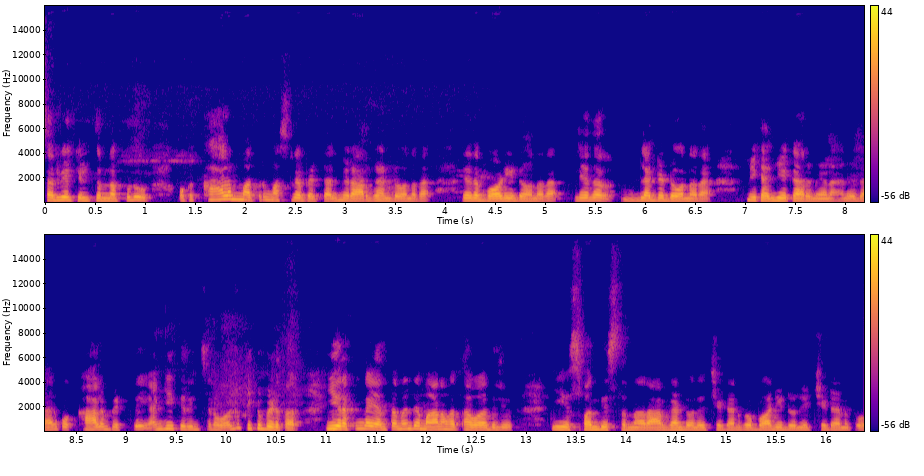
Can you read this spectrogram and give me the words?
సర్వేకి వెళ్తున్నప్పుడు ఒక కాలం మాత్రం మస్తుగా పెట్టాలి. మీరు ఆర్గాన్ డోనరా లేదా బాడీ డోనరా లేదా బ్లడ్ డోనరా మీకు అంగీకారమేనా అనే దానికి ఒక కాలం పెట్టి అంగీకరించిన వాళ్ళు టిక్కు పెడతారు. ఈ రకంగా ఎంతమంది మానవతావాదులు ఈ స్పందిస్తున్నారు ఆర్గాన్ డొనేట్ చేయడానికో బాడీ డొనేట్ చేయడానికో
